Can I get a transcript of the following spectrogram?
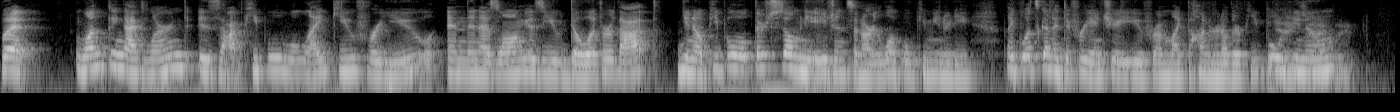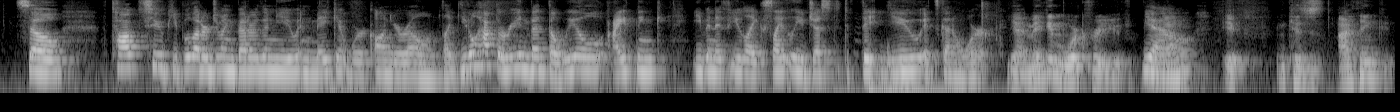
But one thing I've learned is that people will like you for you and then as long as you deliver that, you know, people there's so many agents in our local community. Like what's going to differentiate you from like the 100 other people, Yeah, you know? So talk to people that are doing better than you and make it work on your own. Like you don't have to reinvent the wheel. I think even if you like slightly adjust to fit you, it's gonna work. Yeah, make it work for you. Yeah. You know, if because I think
